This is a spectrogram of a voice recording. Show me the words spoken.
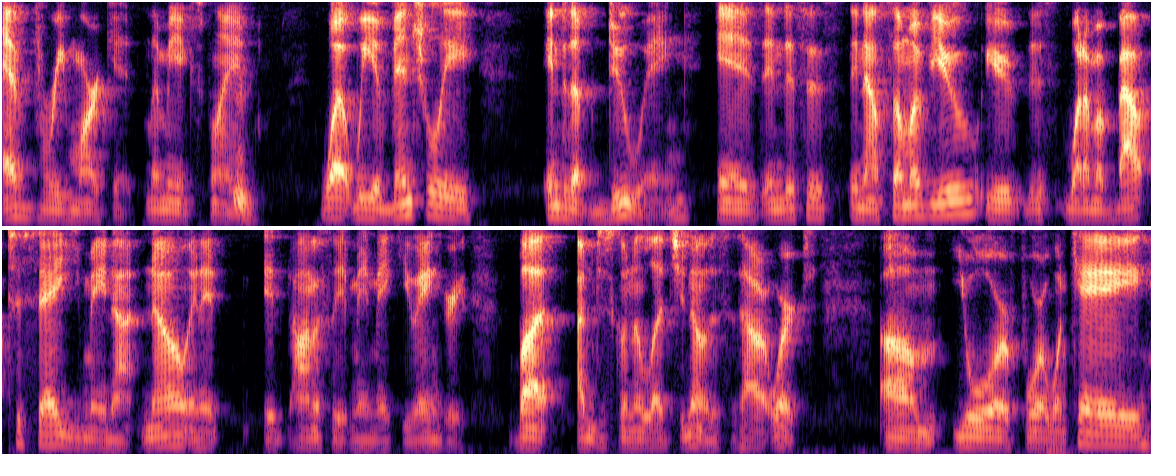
every market. Let me explain. Hmm. What we eventually ended up doing is, and this is and now some of you, you this what I'm about to say, you may not know, and it it honestly it may make you angry, but I'm just going to let you know this is how it works. Um, your 401k,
